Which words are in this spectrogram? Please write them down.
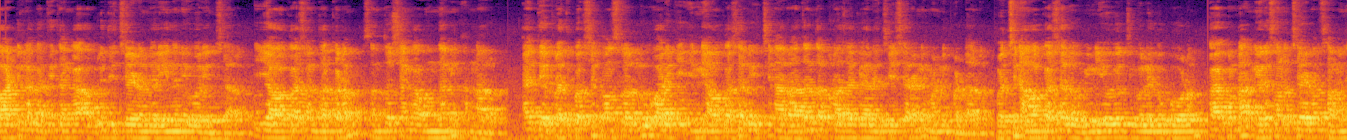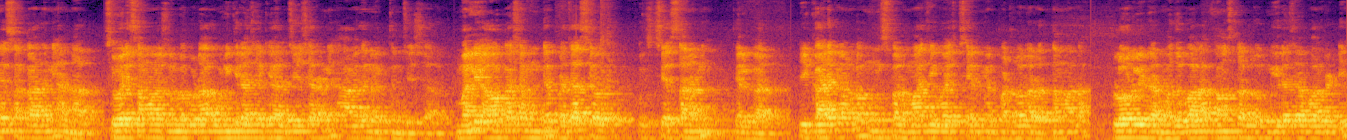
పార్టీలకు అతీతంగా అభివృద్ధి చేయడం జరిగిందని వివరించారు. ఈ అవకాశం దక్కడం సంతోషంగా ఉందని అన్నారు. అయితే ప్రతిపక్ష కౌన్సిలర్లు వారికి ఎన్ని అవకాశాలు ఇచ్చినా రాజంతా రాజకీయాలు చేశారని మండిపడ్డారు. వచ్చిన అవకాశాలు వినియోగించుకోలేకపోవడం కాకుండా నిరసన చేయడం సమంజసం కాదని అన్నారు. చివరి సమావేశంలో కూడా ఉనికి రాజకీయాలు చేశారని ఆవేదన వ్యక్తం చేశారు. మళ్ళీ అవకాశం ఉంటే ప్రజాసేవ కృషి చేస్తానని తెలిపారు. ఈ కార్యక్రమంలో మున్సిపల్ మాజీ వైస్ చైర్మన్ పట్ల రత్నమాల ఫ్లోర్ లీడర్ మధుబాల కౌన్సిలర్లు Neerajabal Reddy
